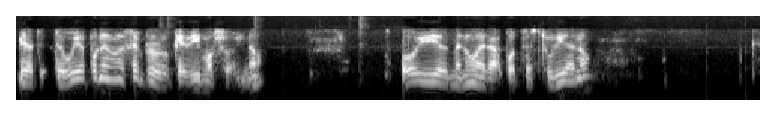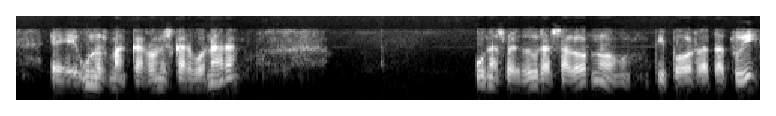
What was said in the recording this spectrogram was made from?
Mira, te, te voy a poner un ejemplo de lo que dimos hoy, ¿no? Hoy el menú era pote asturiano, eh, unos macarrones carbonara, unas verduras al horno tipo ratatouille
